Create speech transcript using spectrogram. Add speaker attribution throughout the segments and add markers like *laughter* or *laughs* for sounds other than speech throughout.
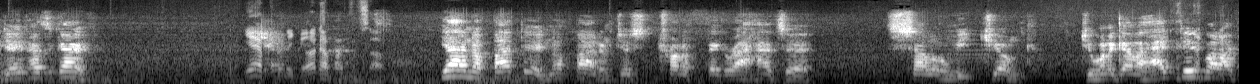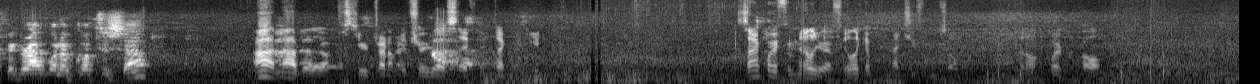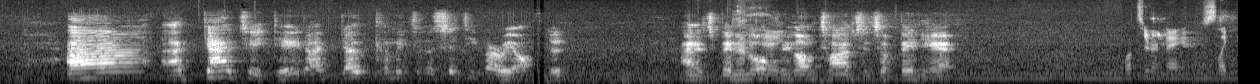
Speaker 1: dude. How's it going?
Speaker 2: Yeah, pretty good. How about yourself?
Speaker 1: Yeah, not bad, dude. Not bad. I'm just trying to figure out how to sell all me junk. Do you want to go ahead, dude, while I figure out what I've got to sell?
Speaker 2: Ah, nah, brother. I'm just here trying to make sure you're all safe and protecting you. You sound quite familiar. I feel like I've met you from somewhere. I don't quite recall.
Speaker 1: Uh, I doubt it, dude. I don't come into the city very often. And it's been an awfully long time since I've been here.
Speaker 2: What's your name? It's like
